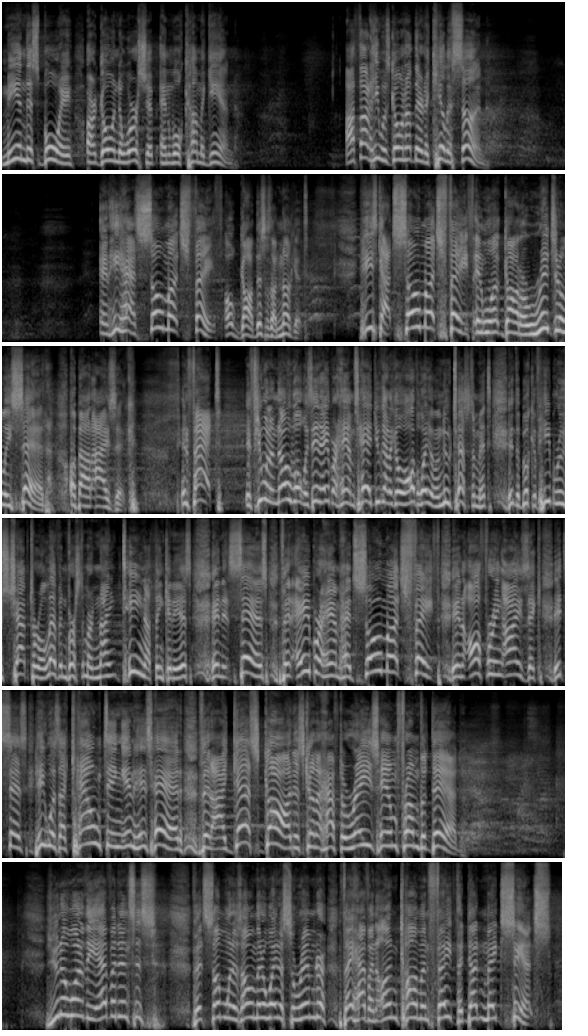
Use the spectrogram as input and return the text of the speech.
Me and this boy are going to worship and we'll come again. I thought he was going up there to kill his son. And he has so much faith. Oh God, this is a nugget. He's got so much faith in what God originally said about Isaac. In fact, if you want to know what was in Abraham's head, you got to go all the way to the New Testament in the book of Hebrews, chapter 11, verse number 19, I think it is. And it says that Abraham had so much faith in offering Isaac, it says he was accounting in his head that I guess God is going to have to raise him from the dead. You know, one of the evidences that someone is on their way to surrender, they have an uncommon faith that doesn't make sense.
